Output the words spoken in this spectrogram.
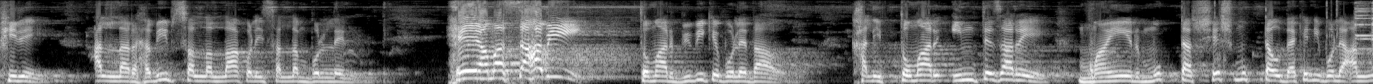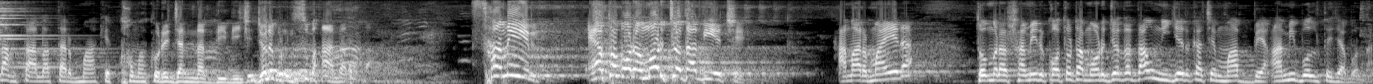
ফিরে আল্লাহর হাবিব সাল্লাহ আলি সাল্লাম বললেন, হে আমার সাহাবি, তোমার বিবিকে বলে দাও, খালি তোমার ইন্তেজারে মায়ের মুখটা, শেষ মুখটাও দেখেনি বলে আল্লাহ তাআলা তার মাকে ক্ষমা করে জান্নাত দিয়ে দিয়েছে। জোরে বলুন সুবহান স্বামীর এত বড় মর্যাদা দিয়েছে। আমার মায়েরা, তোমরা স্বামীর কতটা মর্যাদা দাও, নিজের কাছে মাপবে, আমি বলতে যাব না।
